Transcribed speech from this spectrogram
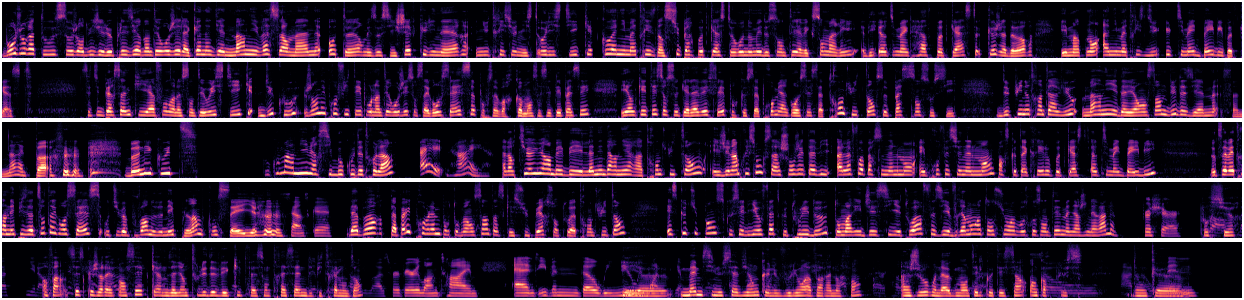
Bonjour à tous, aujourd'hui j'ai le plaisir d'interroger la Canadienne Marnie Wasserman, auteure mais aussi chef culinaire, nutritionniste holistique, co-animatrice d'un super podcast renommé de santé avec son mari, The Ultimate Health Podcast, que j'adore, et maintenant animatrice du Ultimate Baby Podcast. C'est une personne qui est à fond dans la santé holistique, du coup, j'en ai profité pour l'interroger sur sa grossesse, pour savoir comment ça s'était passé, et enquêter sur ce qu'elle avait fait pour que sa première grossesse à 38 ans se passe sans souci. Depuis notre interview, Marnie est d'ailleurs enceinte du deuxième, ça n'arrête pas. Bonne écoute Coucou Marnie, merci beaucoup d'être là. Hey, hi. Alors tu as eu un bébé l'année dernière à 38 ans et j'ai l'impression que ça a changé ta vie à la fois personnellement et professionnellement parce que tu as créé le podcast Ultimate Baby. Donc ça va être un épisode sur ta grossesse où tu vas pouvoir nous donner plein de conseils. Sounds good. D'abord, t'as pas eu de problème pour tomber enceinte, hein, ce qui est super, surtout à 38 ans. Est-ce que tu penses que c'est lié au fait que tous les deux, ton mari Jesse et toi, faisiez vraiment attention à votre santé de manière générale? For sure. Pour sûr. Enfin, c'est ce que j'aurais pensé, car nous avions tous les deux vécu de façon très saine depuis très longtemps. Et euh, même si nous savions que nous voulions avoir un enfant, un jour on a augmenté le côté sain encore plus. Donc, euh,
